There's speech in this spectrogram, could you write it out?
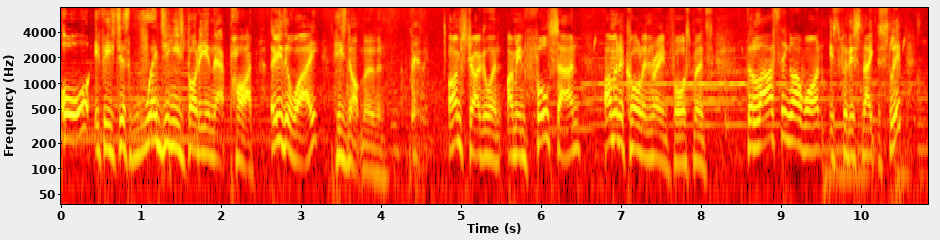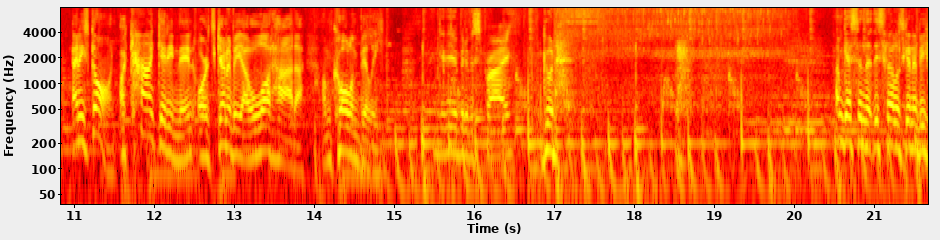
or if he's just wedging his body in that pipe. Either way, he's not moving. I'm struggling. I'm in full sun. I'm going to call in reinforcements. The last thing I want is for this snake to slip, and he's gone. I can't get him then, or it's going to be a lot harder. I'm calling Billy. Give you a bit of a spray. Good. I'm guessing that this fella's going to be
